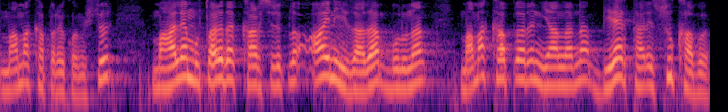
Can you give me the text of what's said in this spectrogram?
mama kapları koymuştur. Mahalle muhtarı da karşılıklı aynı hizada bulunan mama kaplarının yanlarına birer tane su kabı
